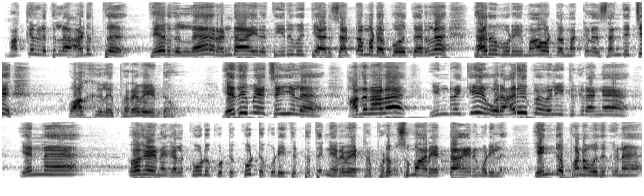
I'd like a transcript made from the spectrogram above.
மக்களிடத்தில் அடுத்த தேர்தலில் ரெண்டாயிரத்தி இருபத்தி ஆறு சட்டமன்ற பொது தேர்தலில் தருமபுரி மாவட்ட மக்களை சந்தித்து வாக்குகளை பெற வேண்டும். எதுவுமே செய்யல. அதனால இன்றைக்கு ஒரு அறிவிப்பை வெளியிட்டிருக்கிறாங்க. என்ன? ஒகேனக்கல் கூடு கூட்டு கூட்டுக்குடி திட்டத்தை நிறைவேற்றப்படும். சுமார் எட்டாயிரம் கோடியில். எங்கே பணம் ஒதுக்குன?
